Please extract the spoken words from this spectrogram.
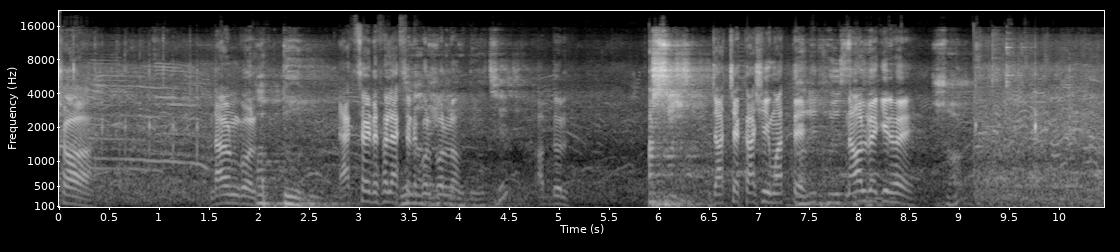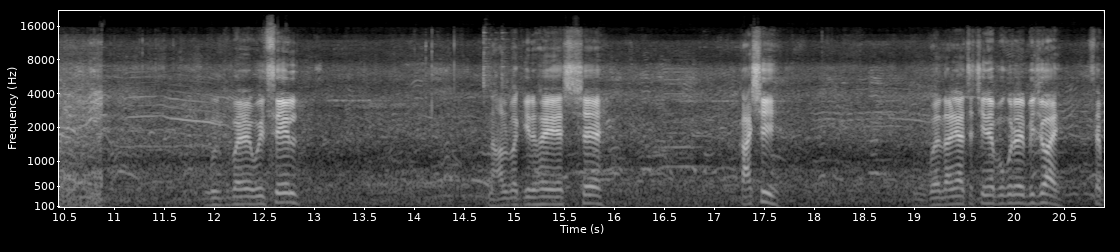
শ। দারুণ গোল। এক সাইডে ফেলে এক সাইডে গোল করল। আব্দুল। যাচ্ছে কাশি মারতে। নাওল বেকির হয়ে। গোলকিপারের উইসিল। নাওল বেকির হয়ে এসছে। কাশি। গোলে দাঁড়িয়ে আছে চিনে পুকুরের বিজয়। সেভ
